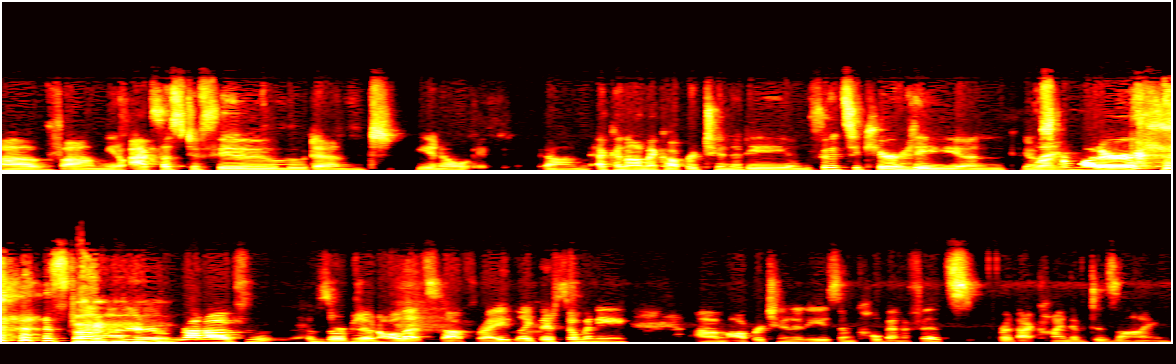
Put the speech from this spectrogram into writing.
of um, you know access to food and you know um, economic opportunity and food security and you know, right. stormwater, stormwater runoff absorption, all that stuff, right? Like there's so many um, opportunities and co-benefits for that kind of design.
